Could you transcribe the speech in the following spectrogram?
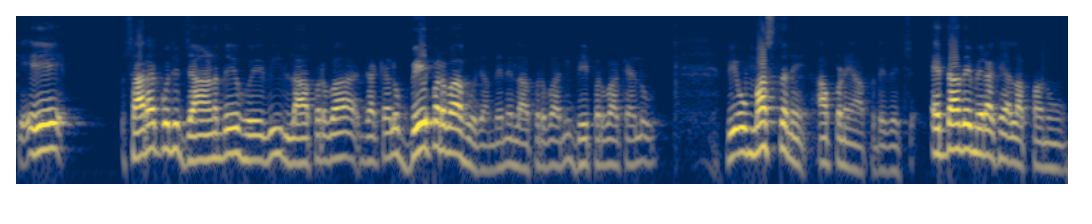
ਕਿ ਇਹ ਸਾਰਾ ਕੁਝ ਜਾਣਦੇ ਹੋਏ ਵੀ ਲਾਪਰਵਾਹ ਜਾਂ ਕਹਿ ਲਓ ਬੇਪਰਵਾਹ ਹੋ ਜਾਂਦੇ ਨੇ, ਲਾਪਰਵਾਹ ਨਹੀਂ, ਬੇਪਰਵਾਹ ਕਹਿ ਲਓ। ਵੀ ਉਹ ਮਸਤ ਨੇ ਆਪਣੇ ਆਪ ਦੇ ਵਿੱਚ। ਐਦਾਂ ਦੇ ਮੇਰਾ ਖਿਆਲ ਆਪਾਂ ਨੂੰ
